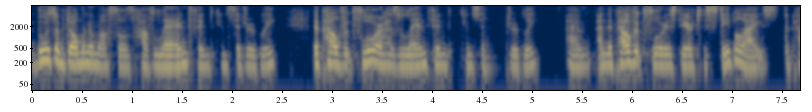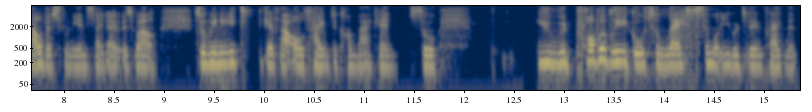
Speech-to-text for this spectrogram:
those abdominal muscles have lengthened considerably. The pelvic floor has lengthened considerably. Um, and the pelvic floor is there to stabilize the pelvis from the inside out as well. So we need to give that all time to come back in. So you would probably go to less than what you were doing pregnant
